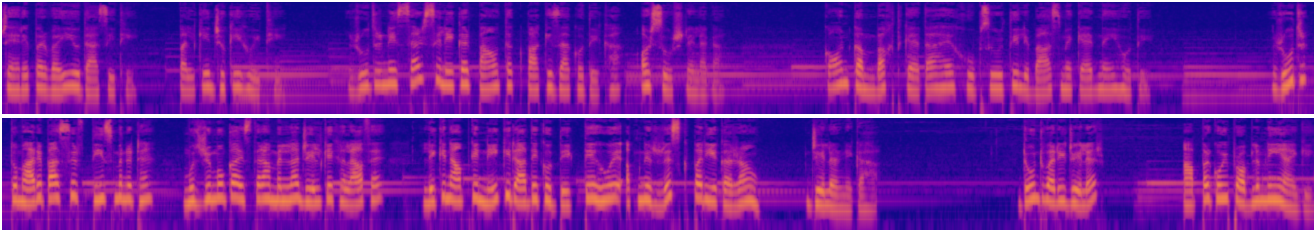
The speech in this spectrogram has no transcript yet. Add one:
चेहरे पर वही उदासी थी, पलकें झुकी हुई थी। रुद्र ने सर से लेकर पाँव तक पाकिजा को देखा और सोचने लगा, कौन कमबख्त कहता है खूबसूरती लिबास में कैद नहीं होती? रुद्र, तुम्हारे पास सिर्फ़ तीस मिनट हैं। मुजरिमों का इस तरह मिलना जेल के खिलाफ है, लेकिन आपके नेक इरादे को देखते हुए अपने रिस्क पर यह कर रहा हूँ, जेलर ने कहा। डोंट वरी जेलर, आप पर कोई प्रॉब्लम नहीं आएगी,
